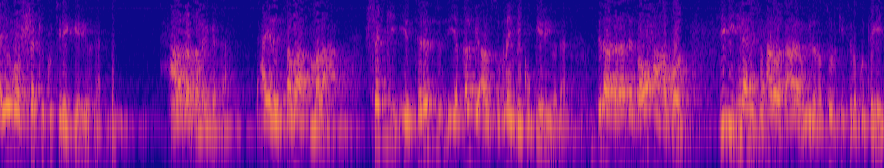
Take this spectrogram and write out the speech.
ayagoo shaki ku jiray geeriyoodaan xaaladaasa laga gartaa. Maxaa yeelay sabaat ma laha. Shaki iyo taradud iyo qalbi aan sugnayn bay ku geeriyoodaan. Sidaa daraaddeed baa waxaa habboon sidii ilaahay subxaana wa tacala uu yihi rasuulkiisuna ku tegey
